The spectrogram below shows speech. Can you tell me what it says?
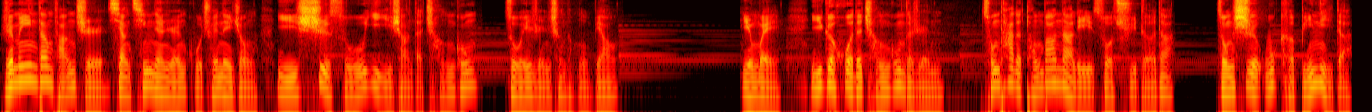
人们应当防止向青年人鼓吹那种以世俗意义上的成功作为人生的目标，因为一个获得成功的人，从他的同胞那里所取得的，总是无可比拟的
